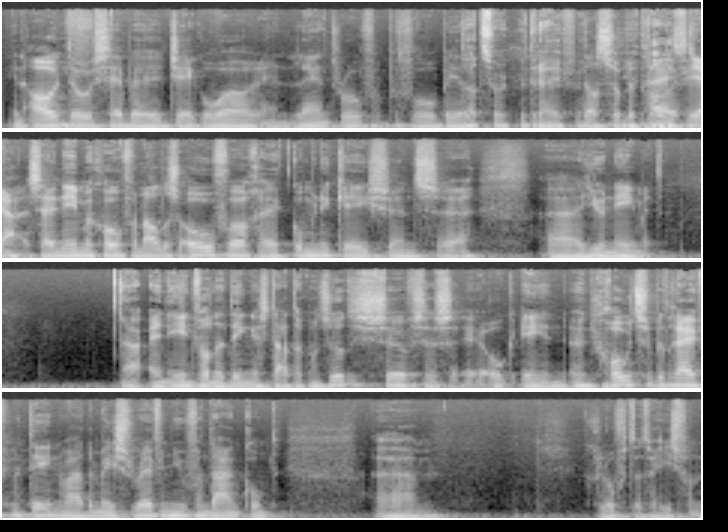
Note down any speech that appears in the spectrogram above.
in auto's, hebben Jaguar en Land Rover bijvoorbeeld. Dat soort bedrijven. Dat soort bedrijven, ja. Zij nemen gewoon van alles over. Uh, communications, uh, uh, you name it. Ja, en een van de dingen staat er consultancy services. ook een, een grootste bedrijf meteen, waar de meeste revenue vandaan komt. Um, ik geloof dat we iets van,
